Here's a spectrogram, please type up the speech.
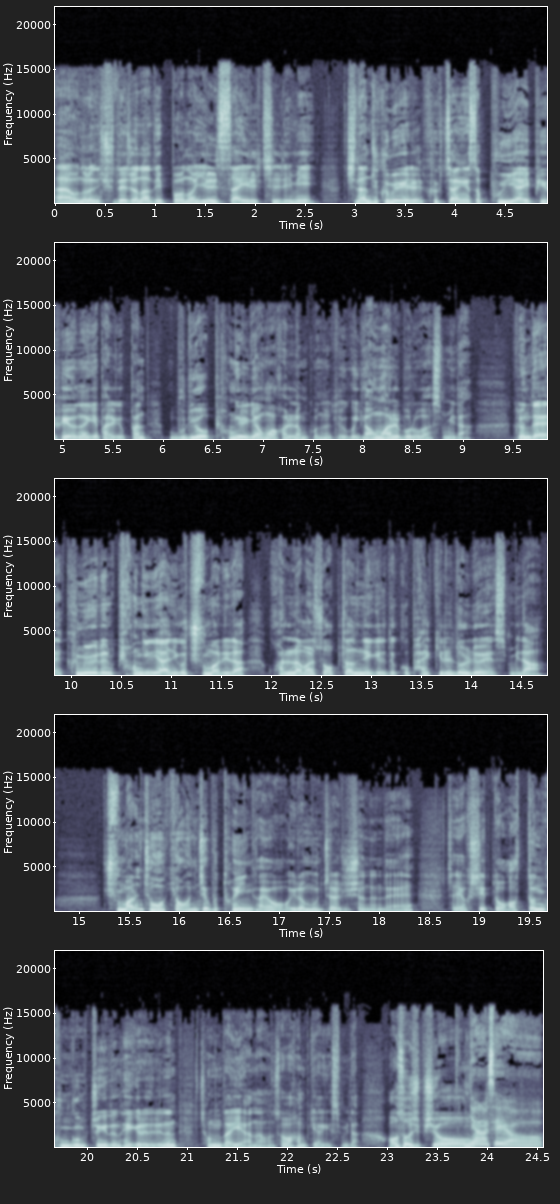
아, 오늘은 휴대전화 뒷번호 1417님이 지난주 금요일 극장에서 VIP 회원에게 발급한 무료 평일 영화 관람권을 들고 영화를 보러 갔습니다. 그런데 금요일은 평일이 아니고 주말이라 관람할 수 없다는 얘기를 듣고 발길을 돌려야 했습니다. 주말은 정확히 언제부터인가요? 이런 문자를 주셨는데 자 역시 또 어떤 궁금증이든 해결해드리는 정다희 아나운서와 함께하겠습니다. 어서 오십시오. 안녕하세요.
